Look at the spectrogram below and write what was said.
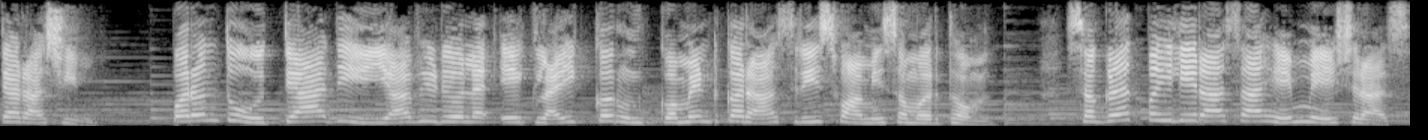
त्या राशी. परंतु त्याआधी या व्हिडिओला एक लाईक करून कमेंट करा श्री स्वामी समर्थम सगळ्यात पहिली रास आहे मेष रास.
